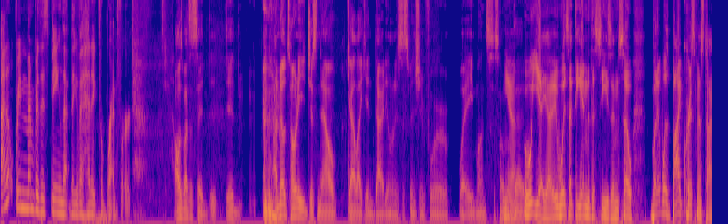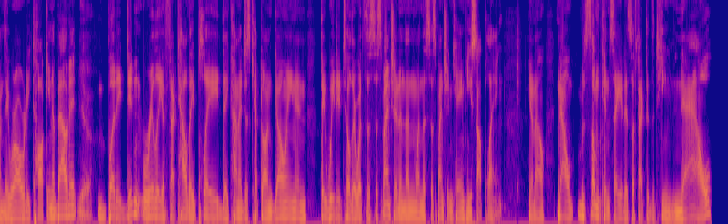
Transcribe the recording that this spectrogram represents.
I don't remember this being that big of a headache for Brentford. I was about to say, did, did I know Toney just now got like indicted on his suspension for what eight months or something Yeah. like that. Well, yeah, yeah. It was at the end of the season. So, but it was by Christmas time they were already talking about it. Yeah. But it didn't really affect how they played. They kind of just kept on going and they waited till there was the suspension. And then when the suspension came, he stopped playing. You know, now some can say it has affected the team now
